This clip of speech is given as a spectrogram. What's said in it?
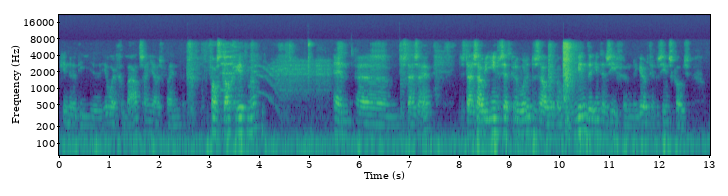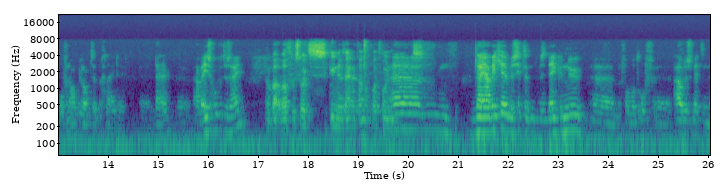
kinderen die heel erg gebaat zijn juist bij een vast dagritme. En ehm, dus daar hè, dus daar zou die ingezet kunnen worden. Dus zou er ook minder intensief een jeugd- en gezinscoach of een ambulante begeleider eh, daar eh, aanwezig hoeven te zijn. En Wat, wat voor soort kinderen zijn het dan? Of wat voor een... Ehm, nou ja, weet je, we, zitten, we denken nu eh, bijvoorbeeld of ouders met een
